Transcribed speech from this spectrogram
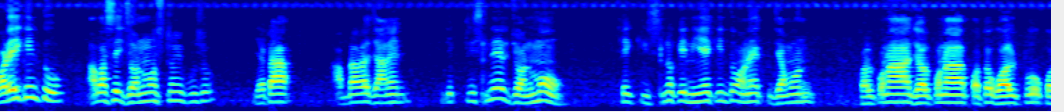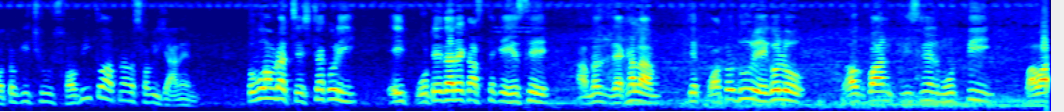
পরেই কিন্তু আবার সেই জন্মাষ্টমী পুজো, যেটা আপনারা জানেন যে কৃষ্ণের জন্ম, সেই কৃষ্ণকে নিয়ে কিন্তু অনেক যেমন কল্পনা জল্পনা, কত গল্প, কত কিছু, সবই তো আপনারা সবই জানেন। তবু আমরা চেষ্টা করি এই পোটেদারের কাছ থেকে এসে আপনাদের দেখালাম যে কত দূর এগোলো ভগবান কৃষ্ণের মূর্তি, বাবা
